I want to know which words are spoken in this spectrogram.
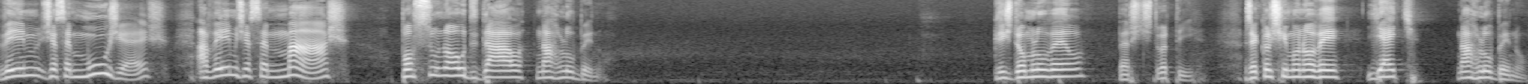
Vím, že se můžeš a vím, že se máš posunout dál na hlubinu. Když domluvil, verš čtvrtý. Řekl Šimonovi, jeď na hlubinu.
